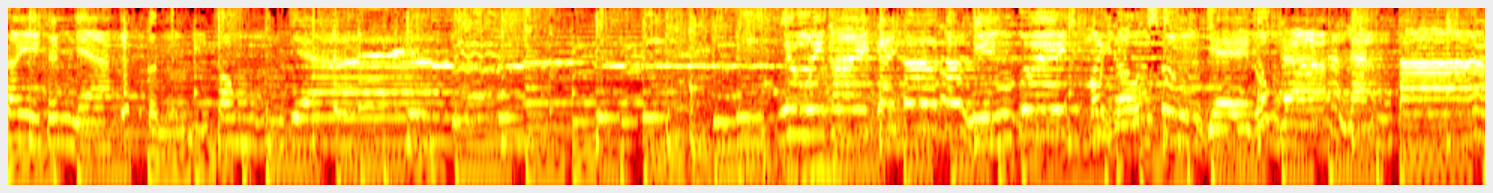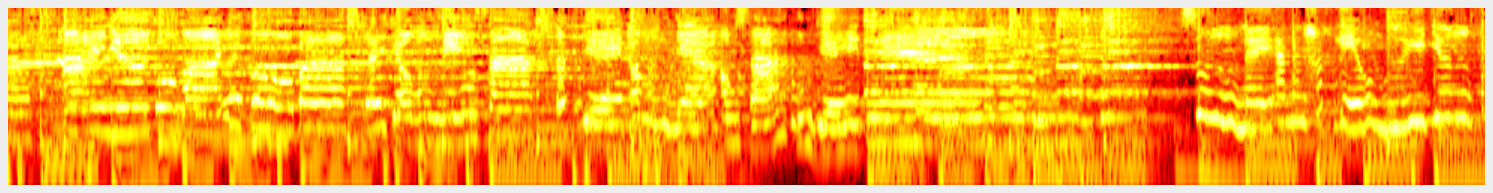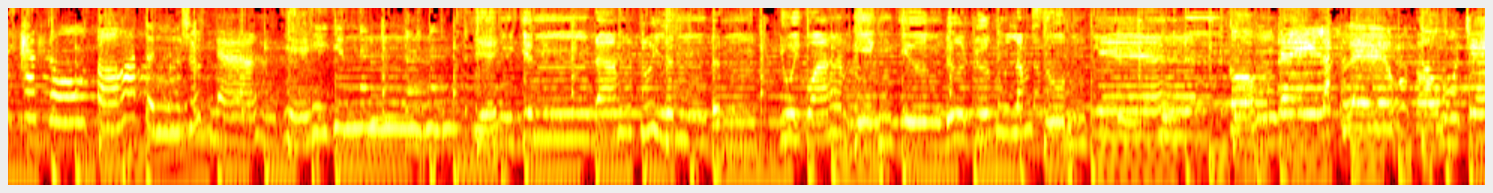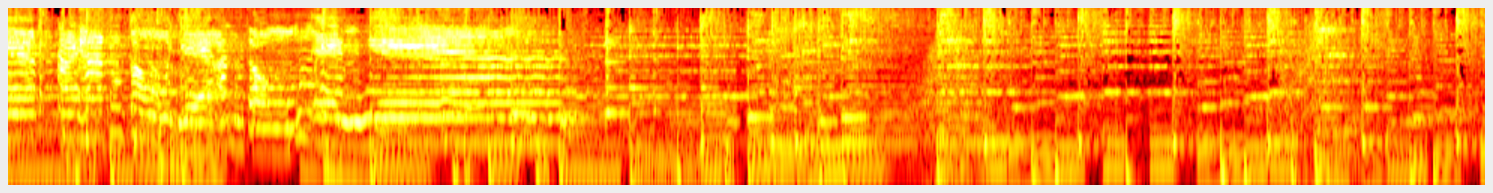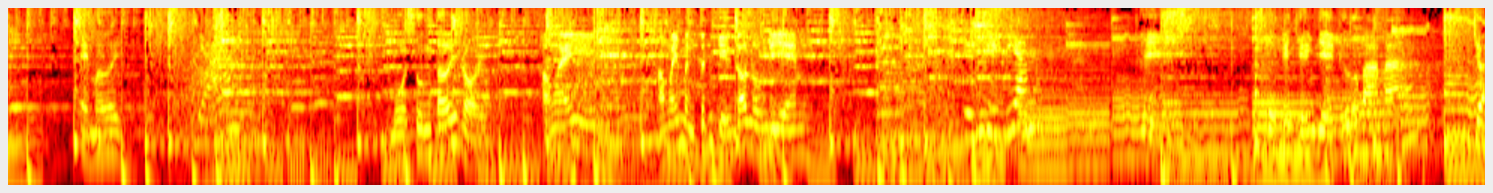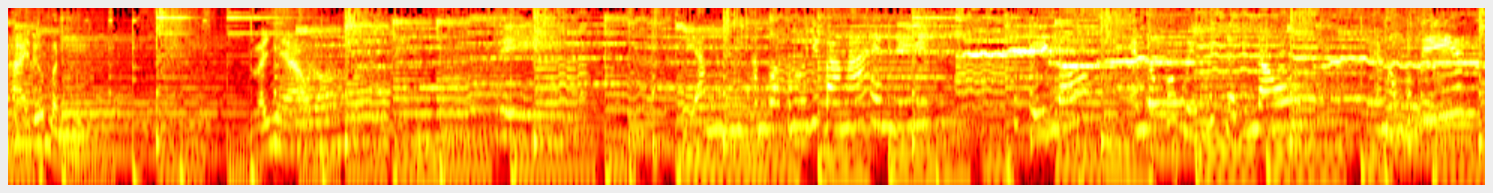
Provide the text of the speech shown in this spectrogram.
xây thêm nhà kết tình thông xuân tới rồi. Không ấy Không ấy mình tính chuyện đó luôn đi em. Chuyện gì vậy anh? Thì Thì cái chuyện về thưa ba má Cho hai đứa mình Lấy nhau đó. Thì thì anh anh qua thưa với ba má em đi. Cái chuyện đó em đâu có quyền quyết định đâu. Em không có biết.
